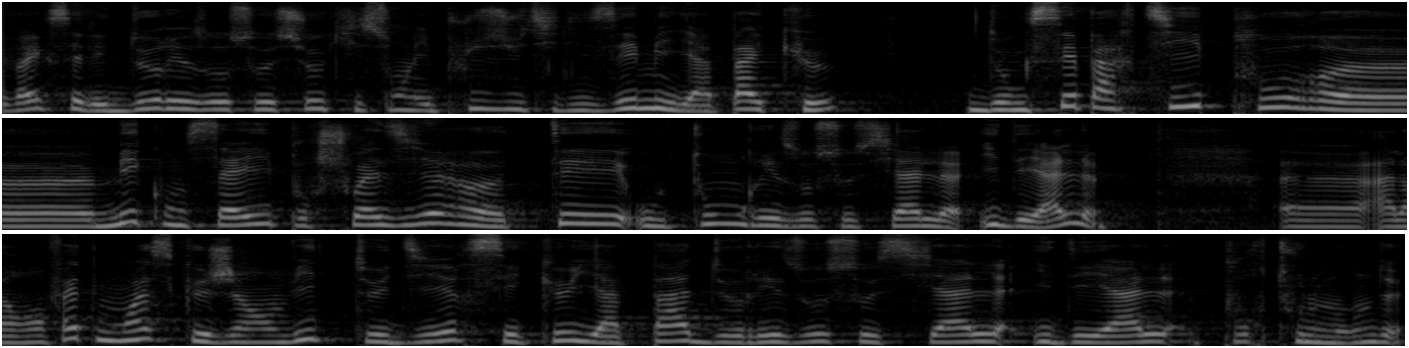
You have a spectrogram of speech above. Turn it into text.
vrai que c'est les deux réseaux sociaux qui sont les plus utilisés, mais il n'y a pas que. Donc c'est parti pour euh, mes conseils pour choisir tes ou ton réseau social idéal. alors en fait, moi, ce que j'ai envie de te dire, c'est qu'il n'y a pas de réseau social idéal pour tout le monde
